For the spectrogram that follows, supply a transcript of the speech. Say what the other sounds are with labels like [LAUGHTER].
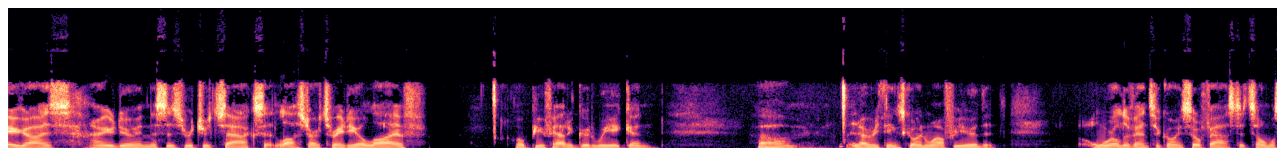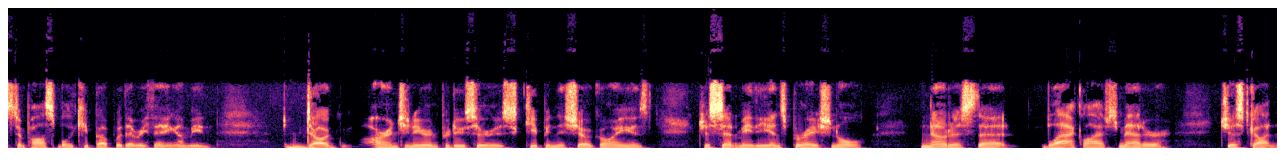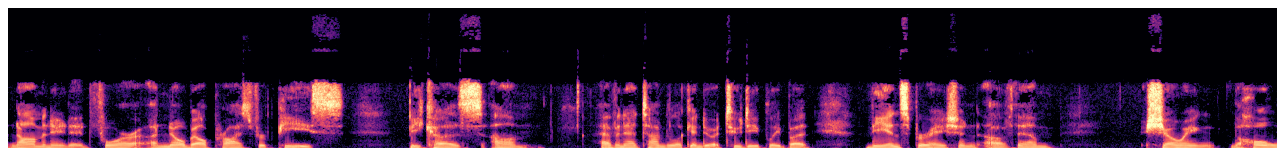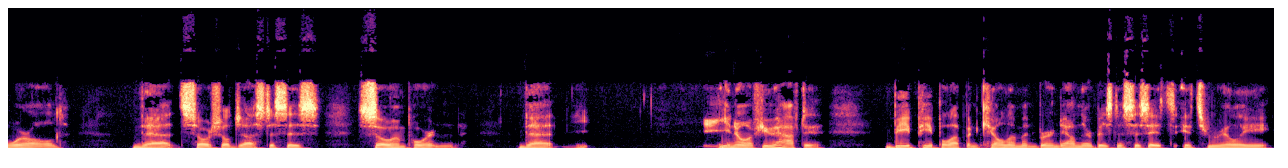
Hey guys, how are you doing? This is Richard Sacks at Lost Arts Radio Live. Hope you've had a good week and um, and everything's going well for you. That world events are going so fast; it's almost impossible to keep up with everything. I mean, Doug, our engineer and producer, is keeping this show going. Has just sent me the inspirational notice that Black Lives Matter just got nominated for a Nobel Prize for Peace because um, I haven't had time to look into it too deeply, but the inspiration of them showing the whole world that social justice is so important that you know if you have to beat people up and kill them and burn down their businesses it's it's really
